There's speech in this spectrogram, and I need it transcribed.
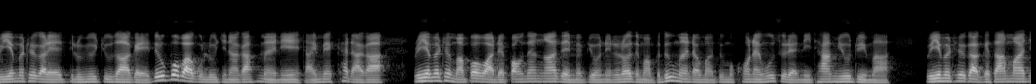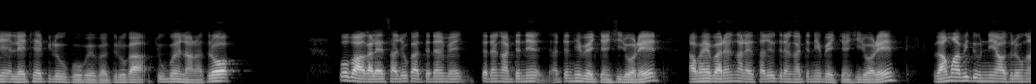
Real Madrid ကလည်းဒီလိုမျိုးကြိုးစားခဲ့တယ်သူတို့ပေါ့ပါကိုလူချင်တာကမှန်တယ်ဒါပေမဲ့ခက်တာက Real Madrid မှာပေါ့ပါတဲ့ပေါင်သန်း90မပြောနေလောလောဆယ်မှာဘယ်သူမှတောင်မှသူမခေါ်နိုင်ဘူးဆိုတဲ့အနေအထားမျိုးတွေမှာ Real Madrid ကကစားမချင်းအလဲထက်ပြုလို့ကိုပဲသူတို့ကကျူးပန်းလာတာဆိုတော့ပေါ့ပါကလည်းစာချုပ်ကတတန်းပဲတတန်းကတနှစ်တနှစ်ပဲကြံရှိတော့တယ်။အဖိုင်ဘာတန်းကလည်းစာချုပ်တတန်းကတနှစ်ပဲကြံရှိတော့တယ်။ကစားမပြီးသူနှစ်ယောက်စလုံးက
